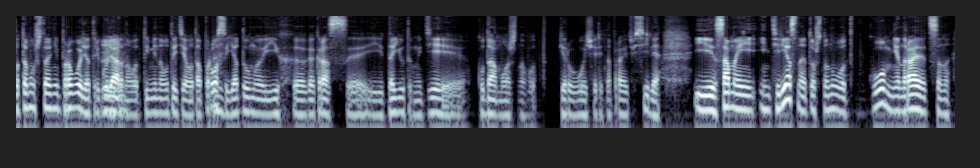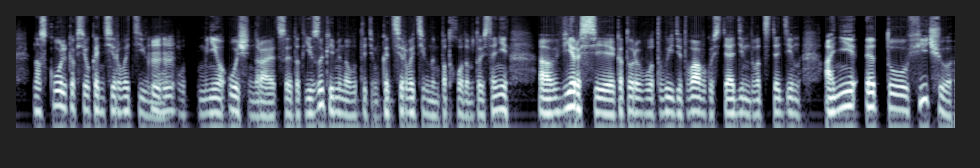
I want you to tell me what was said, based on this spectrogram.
потому что они проводят регулярно mm-hmm. вот именно вот эти вот опросы. Mm-hmm. Я думаю, их э, как раз э, и дают им идеи, куда можно вот в первую очередь направить усилия. И самое интересное то, что ну вот в Go мне нравится, насколько все консервативно. Mm-hmm. Вот мне очень нравится этот язык именно вот этим консервативным подходом. То есть они а, в версии, которая вот выйдет в августе 1.21, они эту фичу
